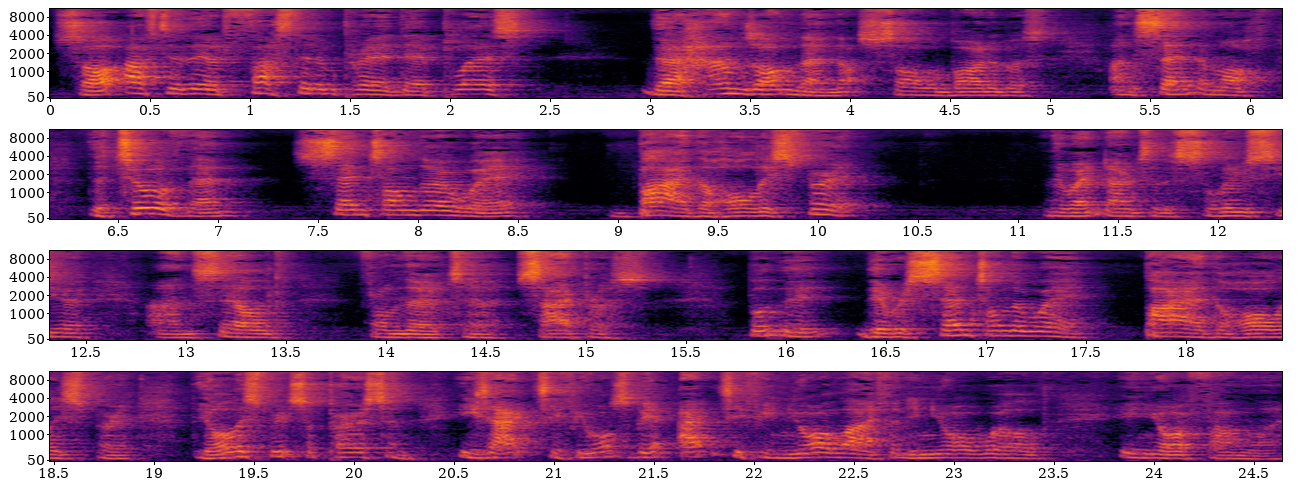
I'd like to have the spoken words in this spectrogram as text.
So after they had fasted and prayed, they placed their hands on them, that's Saul and Barnabas, and sent them off. The two of them sent on their way by the Holy Spirit. They went down to the Seleucia and sailed from there to Cyprus. But they, they were sent on the way by the Holy Spirit. The Holy Spirit's a person. He's active. He wants to be active in your life and in your world, in your family.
